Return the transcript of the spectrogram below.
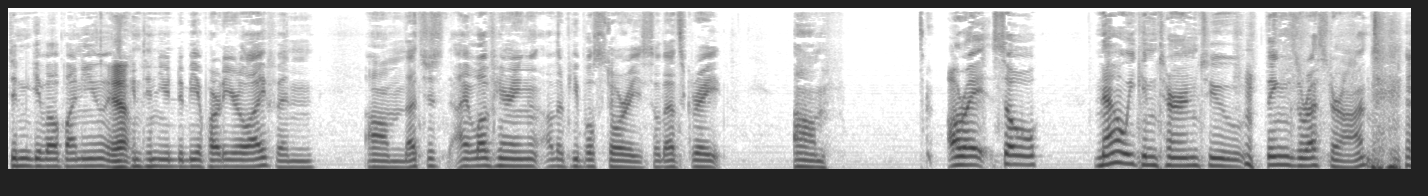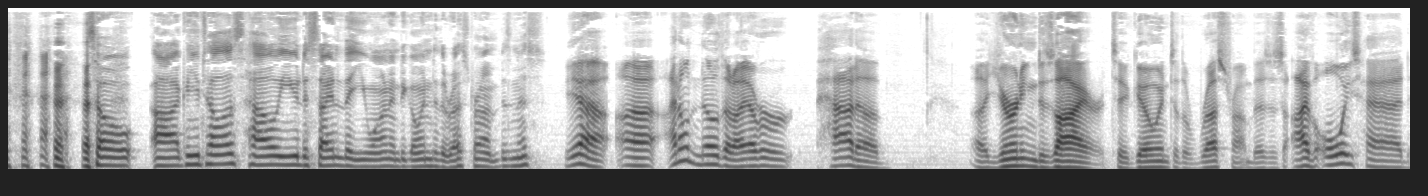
didn't give up on you and Yeah. continued to be a part of your life. And um, that's just I love hearing other people's stories. So that's great. Um, all right, so now we can turn to things restaurant. so, uh, can you tell us how you decided that you wanted to go into the restaurant business? Yeah, uh, I don't know that I ever had a, a yearning desire to go into the restaurant business. I've always had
